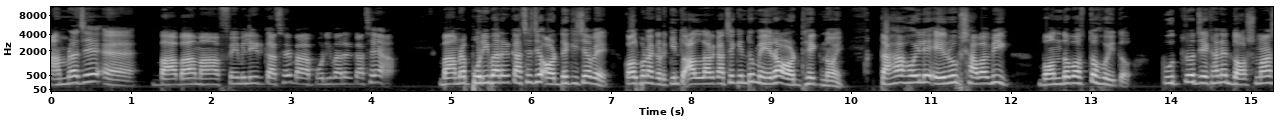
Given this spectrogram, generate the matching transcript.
আমরা যে বাবা, মা ফ্যামিলির কাছে বা পরিবারের কাছে, বা আমরা পরিবারের কাছে যে অর্ধেক হিসাবে কল্পনা করি, কিন্তু আল্লাহর কাছে কিন্তু মেয়েরা অর্ধেক নয়। তাহা হইলে এরূপ স্বাভাবিক বন্দোবস্ত হইত। পুত্র যেখানে দশ মাস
